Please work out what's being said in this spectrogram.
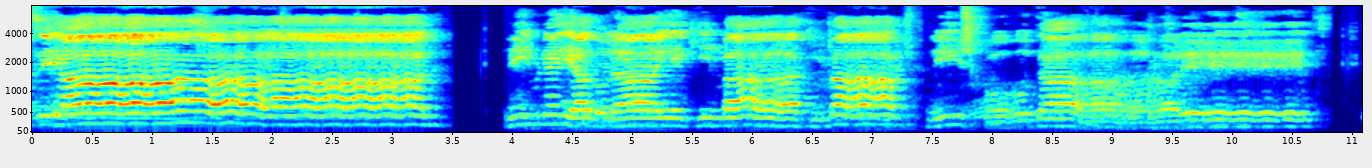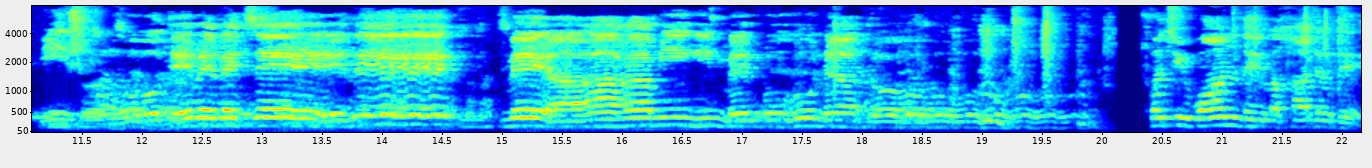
כל הציין. לבני אדוני הקימה, קימה, לשפוט הארץ. לשפוט הבל וצדק, והעמים באמונתו. 21, the Lachado Day.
